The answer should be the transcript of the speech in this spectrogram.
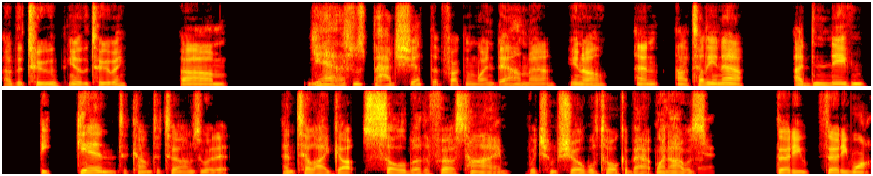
uh, the tube, you know, the tubing. Um, yeah, this was bad shit that fucking went down, man, you know? And I'll tell you now, I didn't even begin to come to terms with it until I got sober the first time, which I'm sure we'll talk about when I was 30, 31.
